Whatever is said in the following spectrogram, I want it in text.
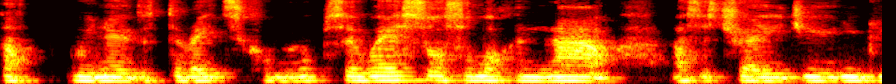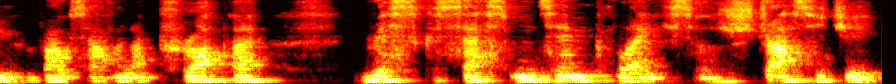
That we know that the rates coming up. So we're sort of looking now as a trade union group about having a proper risk assessment in place or strategy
